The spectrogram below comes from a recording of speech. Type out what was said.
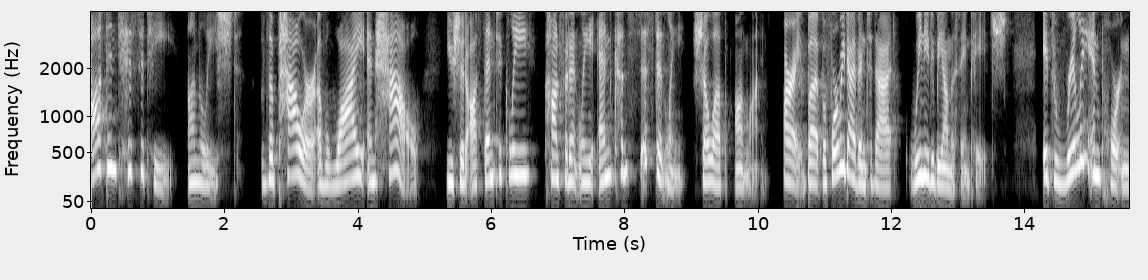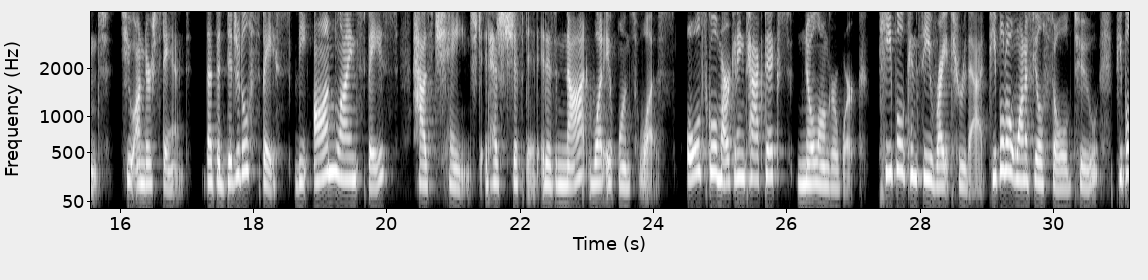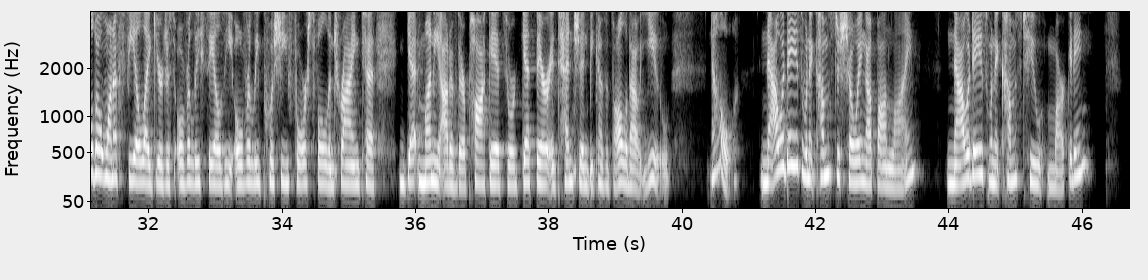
authenticity unleashed, the power of why and how you should authentically, confidently, and consistently show up online. All right, but before we dive into that, we need to be on the same page. It's really important to understand that the digital space, the online space, has changed. It has shifted. It is not what it once was. Old school marketing tactics no longer work. People can see right through that. People don't want to feel sold to. People don't want to feel like you're just overly salesy, overly pushy, forceful, and trying to get money out of their pockets or get their attention because it's all about you. No. Nowadays, when it comes to showing up online, nowadays, when it comes to marketing,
